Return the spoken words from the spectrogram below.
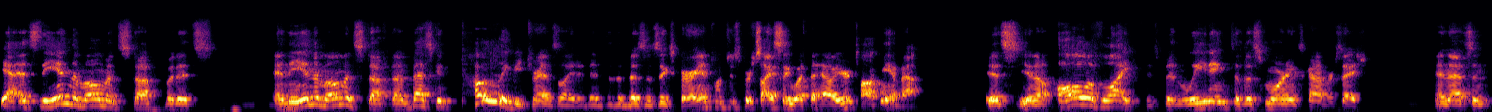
yeah, it's the in the moment stuff, but it's and the in the moment stuff done best can totally be translated into the business experience, which is precisely what the hell you're talking about. It's, you know, all of life has been leading to this morning's conversation. And that's an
